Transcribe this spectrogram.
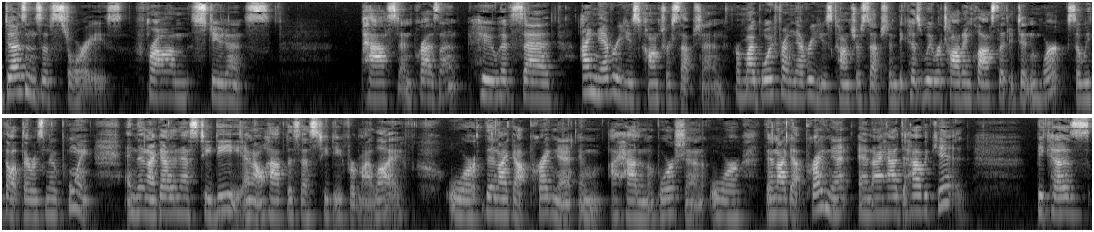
dozens of stories from students past and present who have said, I never used contraception, or my boyfriend never used contraception because we were taught in class that it didn't work. So we thought there was no point. And then I got an STD and I'll have this STD for my life. Or then I got pregnant and I had an abortion. Or then I got pregnant and I had to have a kid because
